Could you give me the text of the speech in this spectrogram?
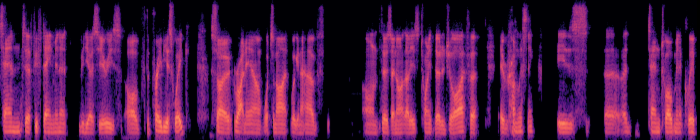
ten to fifteen minute video series of the previous week. So right now, what tonight we're going to have on Thursday night, that is 23rd of July for everyone listening, is a 10, 12 minute clip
